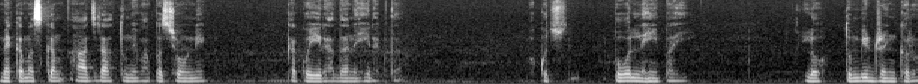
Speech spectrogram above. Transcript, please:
میں کم از کم آج رات تمہیں واپس چھوڑنے کا کوئی ارادہ نہیں رکھتا۔ کچھ بول نہیں پائی۔ لو، تم بھی ڈرنک کرو۔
